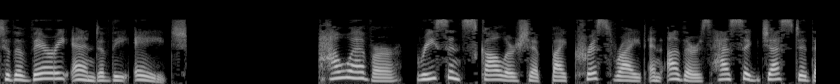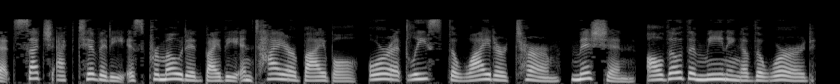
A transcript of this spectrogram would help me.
to the very end of the age. However, recent scholarship by Chris Wright and others has suggested that such activity is promoted by the entire Bible, or at least the wider term, mission, although the meaning of the word,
